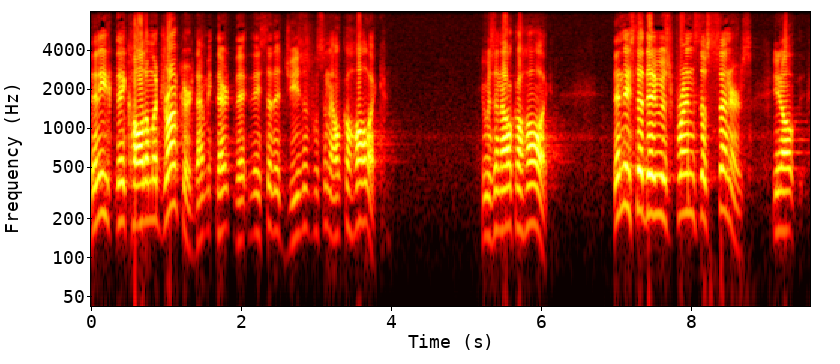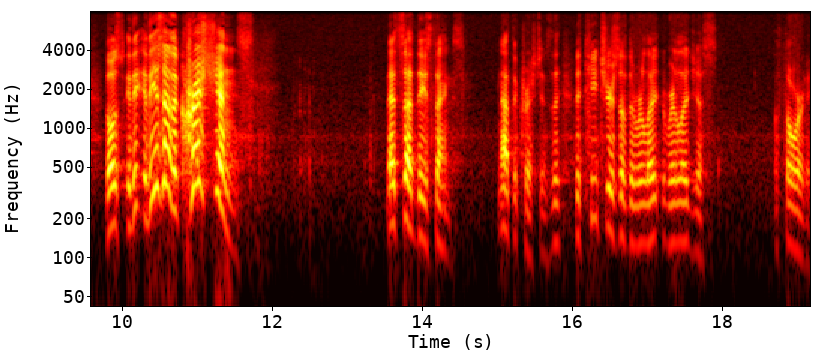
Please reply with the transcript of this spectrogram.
Then he, they called him a drunkard. That, they, they said that Jesus was an alcoholic. He was an alcoholic. Then they said that he was friends of sinners. You know, those, these are the Christians that said these things, not the Christians, the, the teachers of the religious authority.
